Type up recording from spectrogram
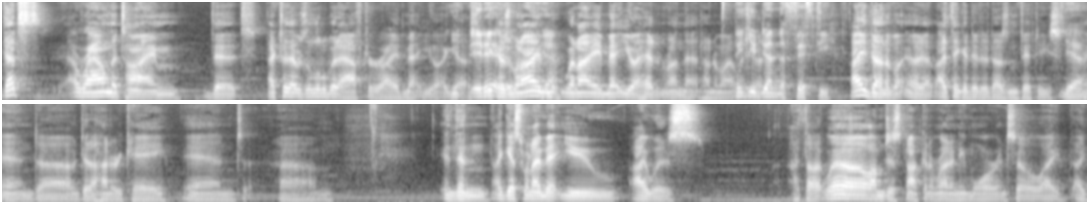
that's around the time that actually that was a little bit after I had met you, I guess. It is, because when I yeah. when I met you, I hadn't run that hundred mile. I think yet. you'd done the fifty. I had done about. Uh, I think I did a dozen fifties. Yeah. And uh, did a hundred k, and um, and then I guess when I met you, I was. I thought, well, I'm just not going to run anymore, and so I, I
